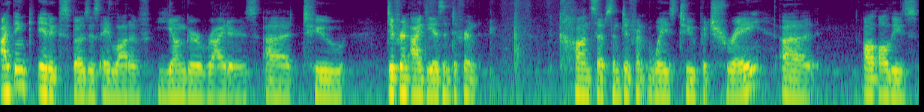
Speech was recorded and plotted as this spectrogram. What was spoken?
I think it exposes a lot of younger writers uh, to different ideas and different concepts and different ways to portray uh, all, all these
